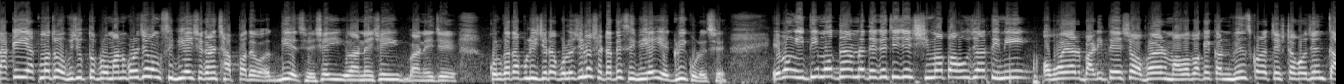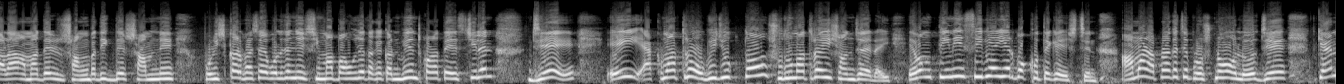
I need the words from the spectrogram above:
তাকেই একমাত্র অভিযুক্ত প্রমাণ করেছে এবং সিবিআই সেখানে ছাপ্পা দেওয়া, দিয়েছে। সেই মানে সেই মানে যে কলকাতা পুলিশ যেটা বলেছিল সেটাতে সিবিআই এগ্রি করেছে। এবং ইতিমধ্যে আমরা দেখেছি যে সীমা পাহুজা, তিনি অভয়ার বাড়িতে এসে অভয়ার মা বাবাকে কনভিন্স করার চেষ্টা করেছেন। তারা আমাদের সাংবাদিকদের সামনে পরিষ্কার ভাষায় বলেছেন যে সীমা পাহুজা তাকে কনভিন্স করাতে এসেছিলেন যে এই একমাত্র অভিযুক্ত শুধুমাত্র এই সঞ্জয় রাই এবং তিনি সিবিআই এর পক্ষ থেকে এসছেন। আমার আপনার কাছে প্রশ্ন হলো যে কেন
